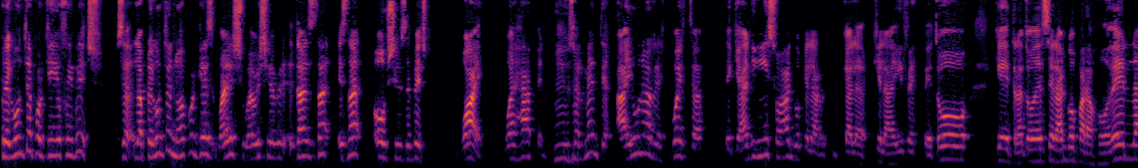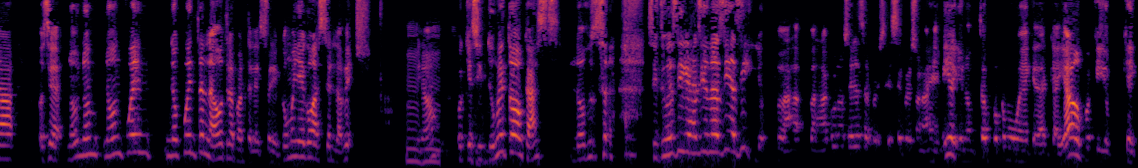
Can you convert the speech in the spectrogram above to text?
pregunta por qué yo fui bitch. O sea, la pregunta no es porque es, why is she, why was she a bitch? It's not, it's not, oh, she was a bitch. Why? What happened? Usualmente hay una respuesta de que alguien hizo algo que la, que la, que la irrespetó, que trató de hacer algo para joderla. O sea, no, no, no, no cuentan la otra parte de la historia. ¿Cómo llegó a ser la bitch? ¿No? Porque si tú me tocas, los, si tú me sigues haciendo así, así, yo, vas, a conocer ese, ese personaje mío, yo no, tampoco me voy a quedar callado porque yo, qué,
